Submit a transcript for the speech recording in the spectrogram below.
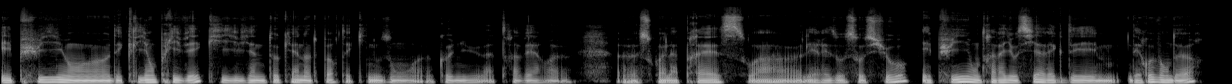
et puis euh, des clients privés qui viennent toquer à notre porte et qui nous ont euh, connus à travers soit la presse, soit les réseaux sociaux. Et puis on travaille aussi avec des, des revendeurs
